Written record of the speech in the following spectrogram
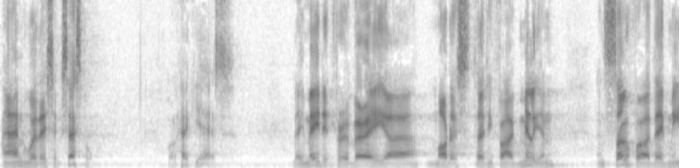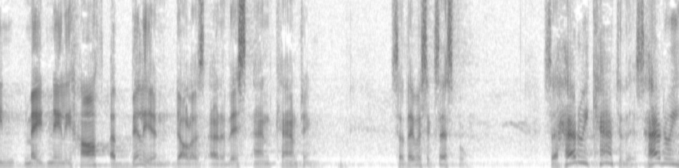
And were they successful? Well, heck yes. They made it for a very uh, modest 35 million, and so far they've made nearly half a billion dollars out of this and counting. So they were successful. So, how do we counter this? How do we,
